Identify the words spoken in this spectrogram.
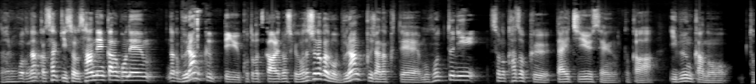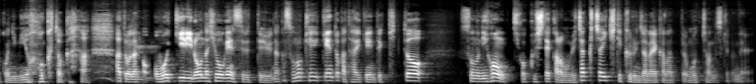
なるほど。なんかさっきその3年から5年、なんかブランクっていう言葉使われましたけど、私の中でもブランクじゃなくて、もう本当にその家族第一優先とか、異文化のとこに身を置くとか、あとなんか思いっきりいろんな表現するっていう、なんかその経験とか体験ってきっと、その日本帰国してからもめちゃくちゃ生きてくるんじゃないかなって思っちゃうんですけどね。う。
